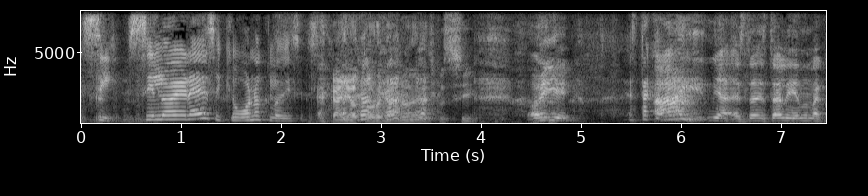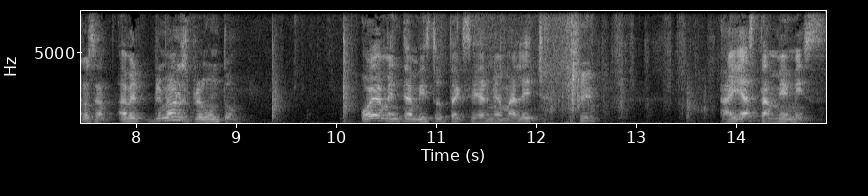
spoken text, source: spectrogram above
Sí, sí lo eres y qué bueno que lo dices. Calla otorga, ¿no? Después sí. Oye, Está ay, mira, está, está leyendo una cosa. A ver, primero les pregunto. Obviamente han visto taxidermia mal hecha. Sí. Hay hasta memes,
